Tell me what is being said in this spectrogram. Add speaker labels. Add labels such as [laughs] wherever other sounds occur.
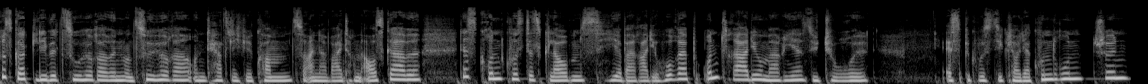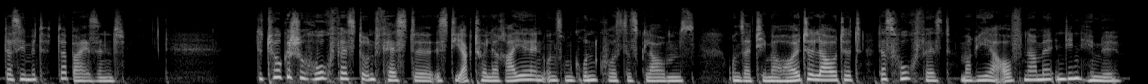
Speaker 1: Grüß Gott, liebe Zuhörerinnen und Zuhörer und herzlich willkommen zu einer weiteren Ausgabe des Grundkurs des Glaubens hier bei Radio Horeb und Radio Maria Südtirol. Es begrüßt Sie Claudia Kundrun. Schön, dass Sie mit dabei sind. Liturgische Hochfeste und Feste ist die aktuelle Reihe in unserem Grundkurs des Glaubens. Unser Thema heute lautet das Hochfest Maria Aufnahme in den Himmel.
